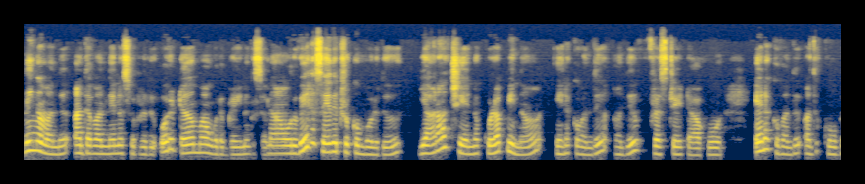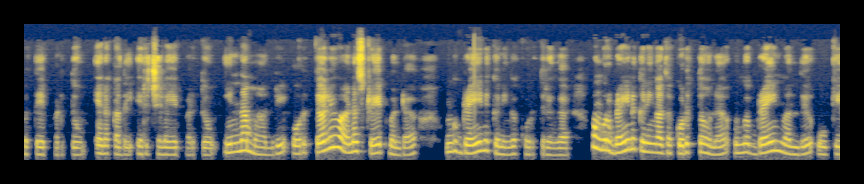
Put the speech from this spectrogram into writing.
நீங்க வந்து அதை வந்து என்ன சொல்றது? ஒரு டேர்மா உங்களோட பிரெயினுக்கு சொல்ல நான் ஒரு வேலை செய்துட்டு இருக்கும் பொழுது யாராச்சும் என்ன குழப்பினா எனக்கு வந்து அது ஃப்ரஸ்ட்ரேட் ஆகும். எனக்கு வந்து அது கோபத்தை ஏற்படுத்தும் எனக்கு அது எரிச்சலை ஏற்படுத்தும். இந்த மாதிரி ஒரு தெளிவான ஸ்டேட்மெண்ட்டை உங்கள் பிரெயினுக்கு நீங்கள் கொடுத்துருங்க. உங்கள் பிரெயினுக்கு நீங்கள் அதை கொடுத்தோன்னே உங்கள் பிரெயின் வந்து ஓகே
